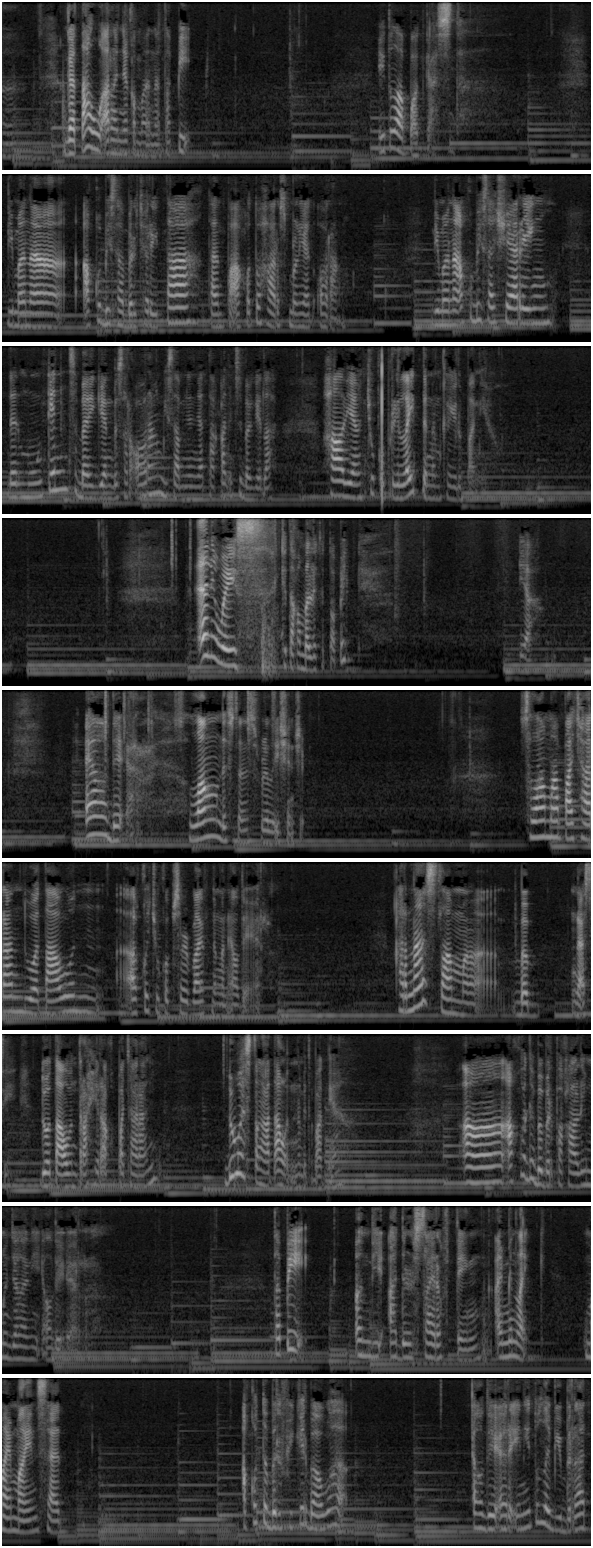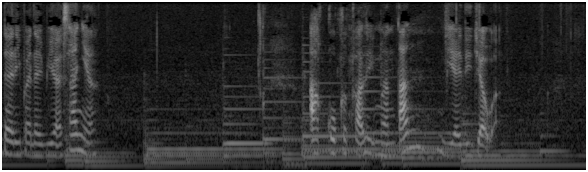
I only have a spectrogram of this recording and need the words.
Nggak tahu arahnya ke mana tapi itulah podcast. Di mana aku bisa bercerita tanpa aku tuh harus melihat orang. Di mana aku bisa sharing dan mungkin sebagian besar orang bisa menyatakan itu sebagai hal yang cukup relate dengan kehidupannya. Anyways, kita kembali ke topik. Ya. LDR, long distance relationship. Selama pacaran 2 tahun, aku cukup survive dengan LDR. Karena selama nggak sih, 2 tahun terakhir aku pacaran, dua setengah tahun lebih tepatnya, uh, aku udah beberapa kali menjalani LDR tapi on the other side of thing I mean like my mindset aku tuh berpikir bahwa LDR ini tuh lebih berat daripada biasanya. Aku ke Kalimantan dia di Jawa.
